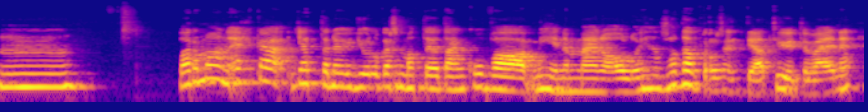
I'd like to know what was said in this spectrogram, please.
Mm, varmaan ehkä jättänyt julkaisematta jotain kuvaa, mihin mä en ole ollut ihan 100 prosenttia tyytyväinen.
